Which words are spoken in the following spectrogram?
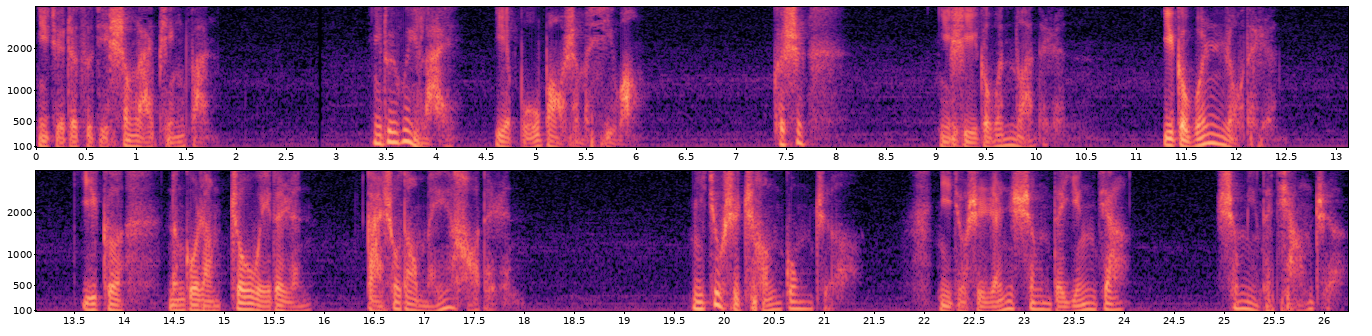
你觉着自己生来平凡，你对未来也不抱什么希望。可是，你是一个温暖的人，一个温柔的人，一个能够让周围的人感受到美好的人。你就是成功者，你就是人生的赢家，生命的强者。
